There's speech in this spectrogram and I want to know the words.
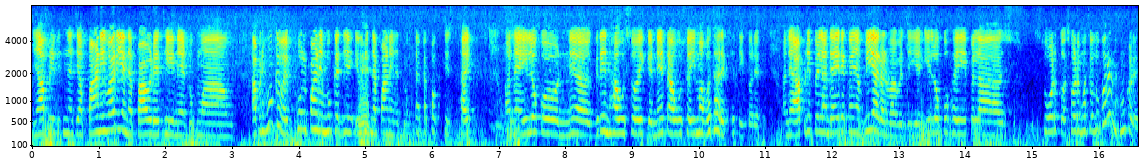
ત્યાં આપણી રીતના જ્યાં પાણી વારીએ ને પાવડેથી ને ટૂંકમાં આપણે શું કહેવાય ફૂલ પાણી મૂકી દઈએ એવી રીતના પાણી નથી મૂકતા ટપકથી જ થાય. અને એ લોકો ગ્રીન હાઉસ હોય કે નેટ હાઉસ હોય એમાં વધારે ખેતી કરે. અને આપણી પહેલાં ડાયરેક્ટ અહીંયા બિયારણ વાવી દઈએ. એ લોકો હોય પેલા સોળ સોળ ચાલુ કરે ને શું કરે?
